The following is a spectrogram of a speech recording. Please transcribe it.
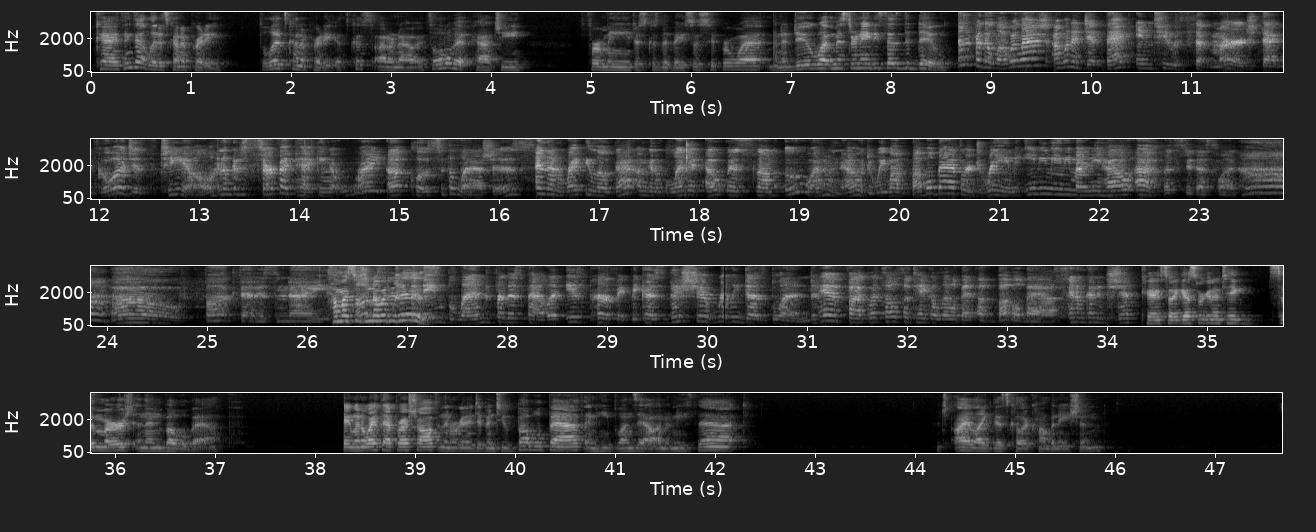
Okay, I think that lid is kind of pretty. The lid's kind of pretty. It's because, I don't know, it's a little bit patchy for me just because the base was super wet. I'm gonna do what Mr. Nadi says to do. And for the lower lash, I want to dip back into Submerged, that gorgeous teal. And I'm to start by packing it right up close to the lashes. And then right below that, I'm to blend it out with some, ooh, I don't know. Do we want Bubble Bath or Dream? Eeny, meeny, miny, ho. Ah, let's do this one. oh, fuck, that is nice. How am I supposed to know what it is? The name blend for this palette is perfect because this shit really does blend. And fuck, let's also take a little bit of Bubble Bath. And I'm going to jet Okay, so I guess we're gonna take Submerged and then Bubble Bath. Okay, I'm gonna wipe that brush off and then we're gonna dip into Bubble Bath and he blends it out underneath that. Which I like this color combination.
